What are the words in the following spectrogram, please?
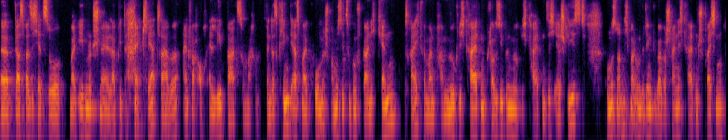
äh, das, was ich jetzt so mal eben schnell lapidar erklärt habe, einfach auch erlebbar zu machen. Denn das klingt erstmal komisch. Man muss die Zukunft gar nicht kennen. Es reicht, wenn man ein paar Möglichkeiten, plausible Möglichkeiten sich erschließt. Man muss noch nicht mal unbedingt über Wahrscheinlichkeiten sprechen,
